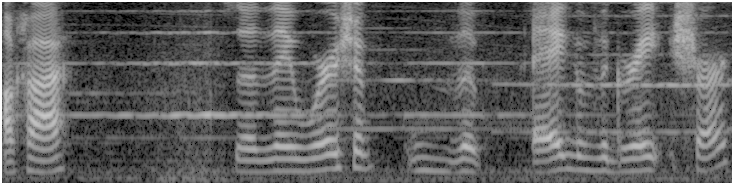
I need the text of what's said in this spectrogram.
Okay. So they worship the Egg of the Great Shark?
